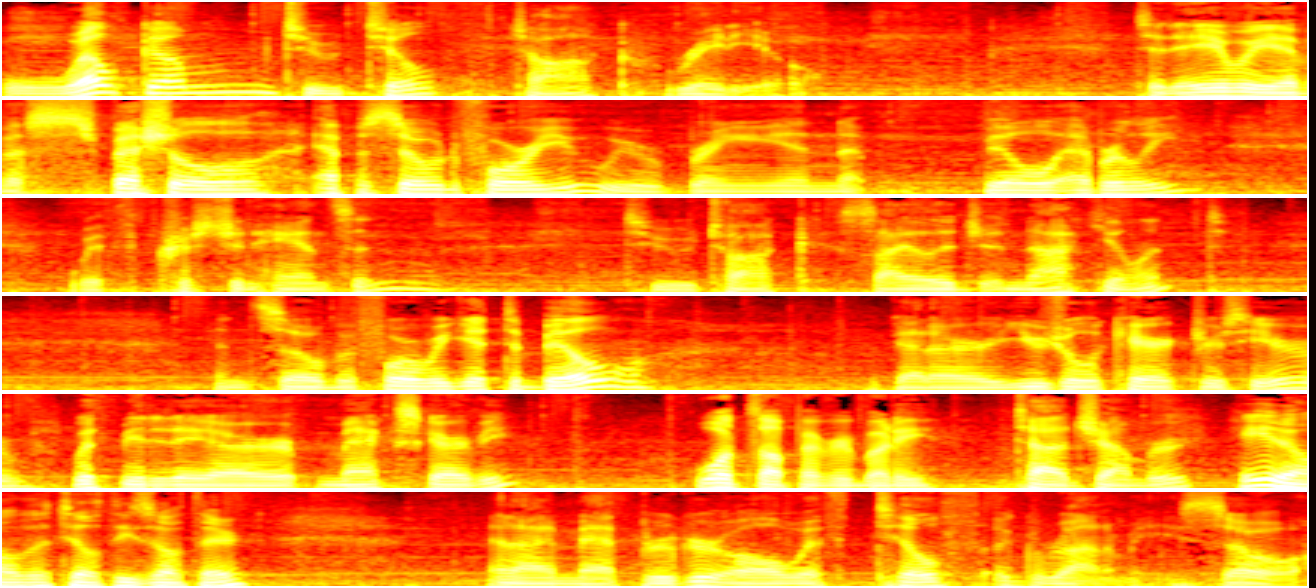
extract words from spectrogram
Welcome to Tilth Talk Radio. Today we have a special episode for you. We were bringing in Bill Eberle with Christian Hansen to talk silage inoculant. And so before we get to Bill, we've got our usual characters here. With me today are Max Garvey, What's up, everybody? Todd Schomburg, Hey to all the tilthies out there. and I'm Matt Bruger, all with Tilth Agronomy. So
